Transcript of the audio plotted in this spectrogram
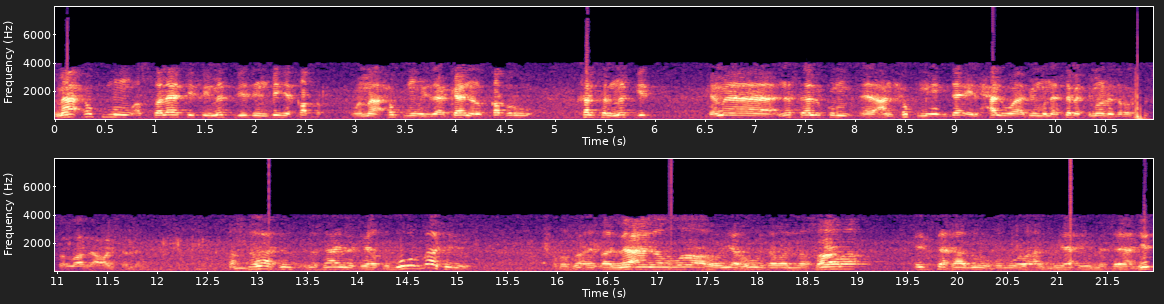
ما حكم الصلاة في مسجد به قبر؟ وما حكم إذا كان القبر خلف المسجد؟ كما نسألكم عن حكم إهداء الحلوى بمناسبة مولد الرسول صلى الله عليه وسلم. الصلاة في المساجد فيها القبور ما تجوز الرسول قال لعن الله اليهود والنصارى اتخذوا قبور أنبيائهم مساجد.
